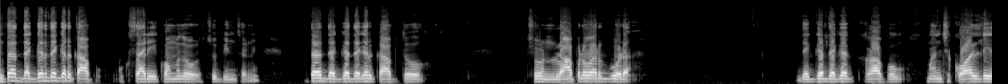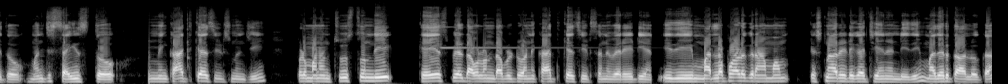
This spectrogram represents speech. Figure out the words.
ఇంత దగ్గర దగ్గర కాపు. ఒకసారి కొమ్మతో చూపించండి. ఇంత దగ్గర దగ్గర కాపుతో చూడండి లోపల వరకు కూడా దగ్గర దగ్గర కాపు మంచి క్వాలిటీతో మంచి సైజుతో. మేము కార్తికేయ సీడ్స్ నుంచి ఇప్పుడు మనం చూస్తుంది KSP double one double two అని కార్తికేయ సీడ్స్ అనే వెరైటీ ఇది మర్లపాడు గ్రామం కృష్ణారెడ్డిగా చేయనండి ఇది మదిరి తాలూకా.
